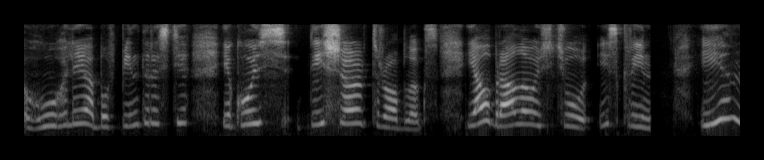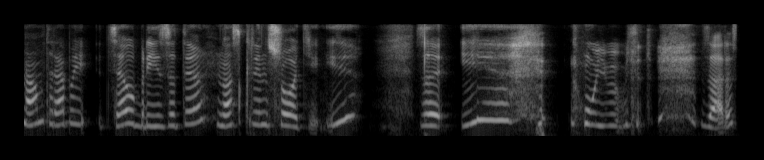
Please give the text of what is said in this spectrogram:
Гуглі або в Пінтересті якусь t-shirt Roblox. Я обрала ось цю і скрін. І нам треба це обрізати на скріншоті. І, і... Ой, вибачте, зараз.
